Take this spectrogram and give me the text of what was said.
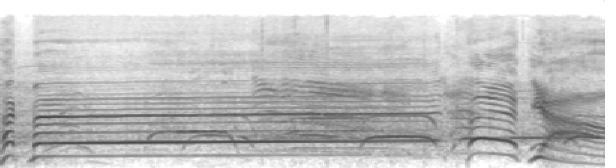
Pacman. Pacquiao.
